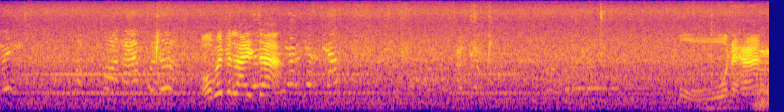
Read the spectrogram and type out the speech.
เฮ้ยขอขอน้ำคนเด้ออ๋อไม่เป็นไรจ้ะเดี๋ยว going ahead.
